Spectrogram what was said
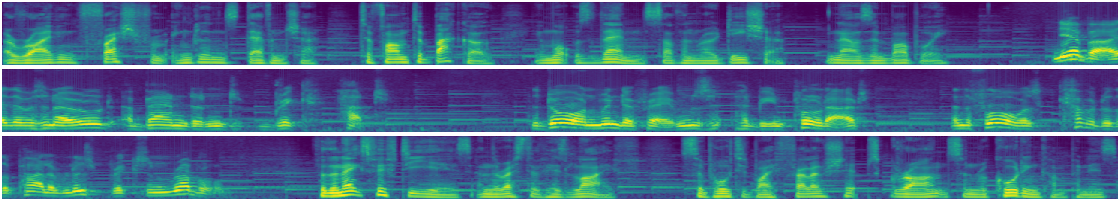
arriving fresh from England's Devonshire to farm tobacco in what was then southern Rhodesia, now Zimbabwe. Nearby there was an old, abandoned brick hut. The door and window frames had been pulled out, and the floor was covered with a pile of loose bricks and rubble. For the next 50 years and the rest of his life, supported by fellowships, grants, and recording companies,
